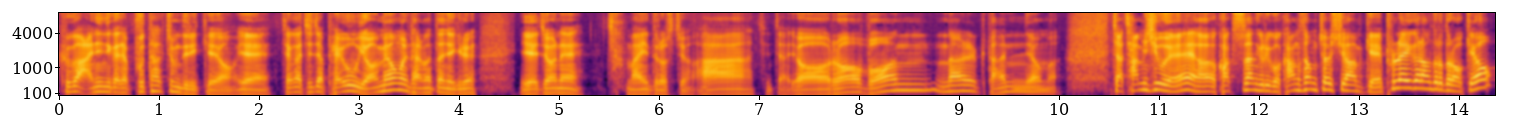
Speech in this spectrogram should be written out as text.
그거 아니니까 제가 부탁 좀 드릴게요. 예. 제가 진짜 배우 여명을 닮았다는 얘기를 예전에 참 많이 들었죠. 아, 진짜 여러 번 날 단념아. 자, 잠시 후에 어, 곽수산 그리고 강성철 씨와 함께 플레이그라운드로 돌아올게요.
